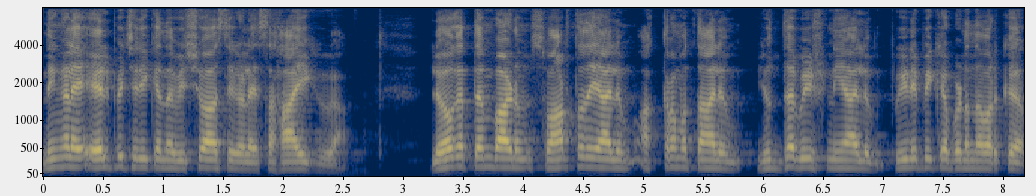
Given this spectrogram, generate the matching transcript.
നിങ്ങളെ ഏൽപ്പിച്ചിരിക്കുന്ന വിശ്വാസികളെ സഹായിക്കുക. ലോകത്തെമ്പാടും സ്വാർത്ഥതയാലും അക്രമത്താലും യുദ്ധഭീഷണിയാലും പീഡിപ്പിക്കപ്പെടുന്നവർക്ക്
